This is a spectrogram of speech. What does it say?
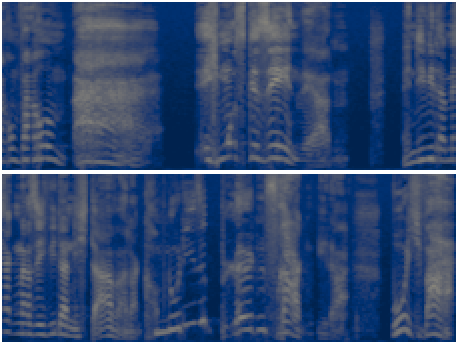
warum, warum? Ah, ich muss gesehen werden. Wenn die wieder merken, dass ich wieder nicht da war, dann kommen nur diese blöden Fragen wieder, wo ich war.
